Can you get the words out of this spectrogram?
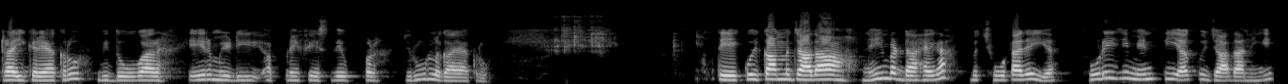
ਟਰਾਈ ਕਰਿਆ ਕਰੋ ਵੀ ਦੋ ਵਾਰ ਇਹ ਰੈਮੇਡੀ ਆਪਣੇ ਫੇਸ ਦੇ ਉੱਪਰ ਜ਼ਰੂਰ ਲਗਾਇਆ ਕਰੋ। ਤੇ ਕੋਈ ਕੰਮ ਜ਼ਿਆਦਾ ਨਹੀਂ ਵੱਡਾ ਹੈਗਾ, ਬਸ ਛੋਟਾ ਜਿਹਾ ਹੀ ਆ। ਥੋੜੀ ਜੀ ਮਿਹਨਤੀ ਆ, ਕੋਈ ਜ਼ਿਆਦਾ ਨਹੀਂ।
